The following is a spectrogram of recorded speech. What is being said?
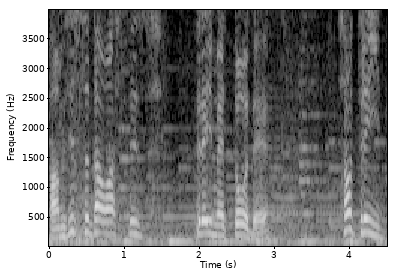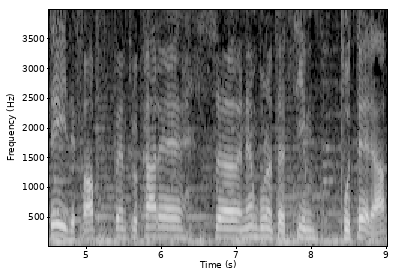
am zis să dau astăzi trei metode sau trei idei, de fapt, pentru care să ne îmbunătățim puterea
